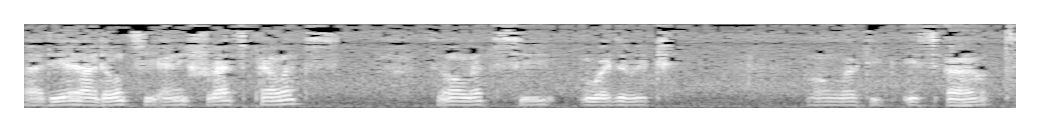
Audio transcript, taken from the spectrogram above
Uh, there I don't see any frass pellets. So let's see whether it already is out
